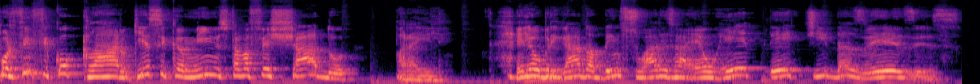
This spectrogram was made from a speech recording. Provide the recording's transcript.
Por fim ficou claro que esse caminho estava fechado para ele. Ele é obrigado a abençoar Israel repetidas vezes.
